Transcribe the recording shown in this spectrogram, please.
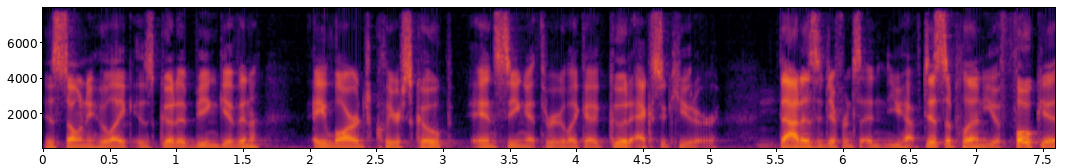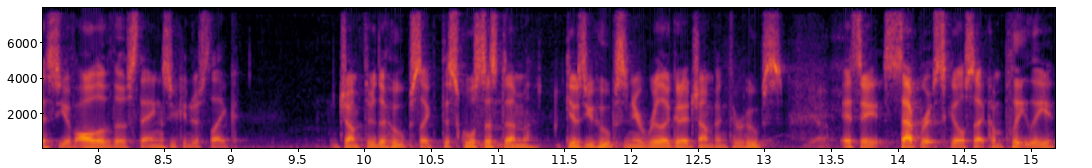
is someone who like is good at being given a large clear scope and seeing it through, like a good executor. Mm. That is a difference, and you have discipline, you have focus, you have all of those things. You can just like jump through the hoops. Like the school mm-hmm. system gives you hoops, and you're really good at jumping through hoops. Yeah. It's a separate skill set completely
